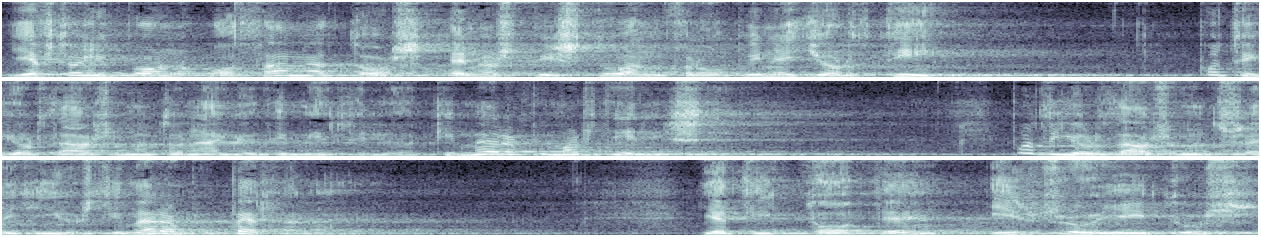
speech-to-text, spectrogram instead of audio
Γι' αυτό λοιπόν ο θάνατος ενός πιστού ανθρώπου είναι γιορτή. Πότε γιορτάζουμε τον Άγιο Δημήτριο, τη μέρα που μαρτύρησε. Πότε γιορτάζουμε τους Αγίους, τη μέρα που πέθαναν. Γιατί τότε η ζωή τους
